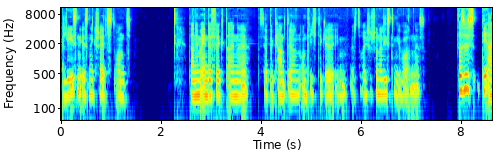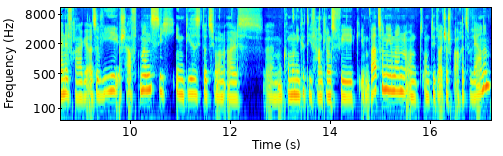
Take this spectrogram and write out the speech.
Lesen ist nicht geschätzt und dann im Endeffekt eine sehr bekannte und wichtige eben österreichische Journalistin geworden ist. Das ist die eine Frage. Also wie schafft man es, sich in dieser Situation als ähm, kommunikativ handlungsfähig eben wahrzunehmen und, und die deutsche Sprache zu lernen?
